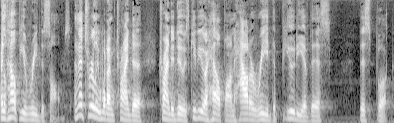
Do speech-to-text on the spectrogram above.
it'll help you read the Psalms. And that's really what I'm trying to trying to do is give you a help on how to read the beauty of this this book.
